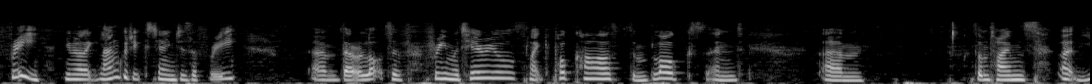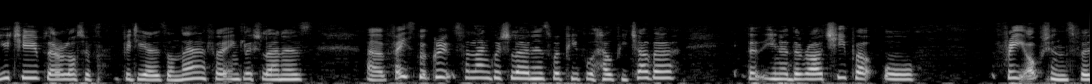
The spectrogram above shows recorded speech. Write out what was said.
free. You know, like language exchanges are free. Um, there are lots of free materials like podcasts and blogs and um, sometimes at YouTube there are a lot of videos on there for English learners. Uh, Facebook groups for language learners where people help each other. That you know there are cheaper or free options for.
